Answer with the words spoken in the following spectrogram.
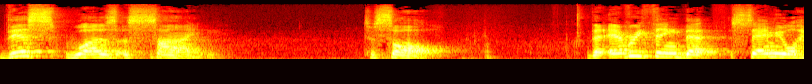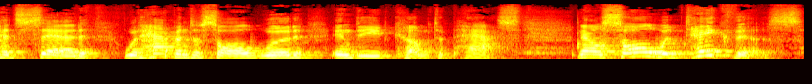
This was a sign to Saul that everything that Samuel had said would happen to Saul would indeed come to pass. Now, Saul would take this.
